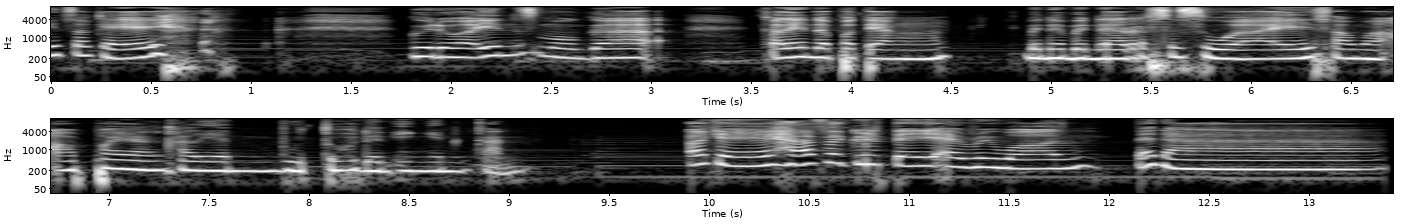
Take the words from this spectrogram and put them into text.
It's okay. Gue doain semoga kalian dapet yang benar-benar sesuai sama apa yang kalian butuh dan inginkan. Okay, have a great day everyone. Dadah.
